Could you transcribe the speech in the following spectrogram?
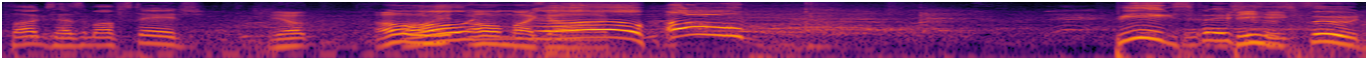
Thugs has him off stage. Yep. Oh, oh, oh, my no! god. Oh! Beegs finishes his food.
